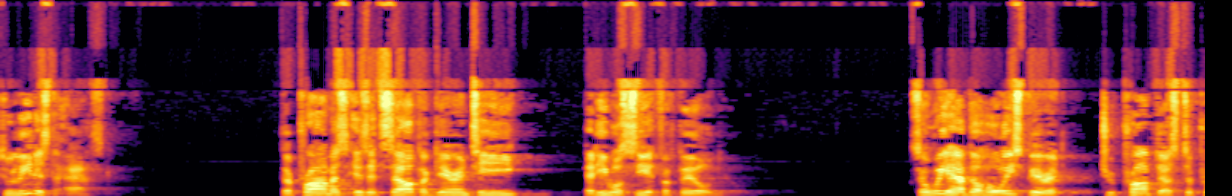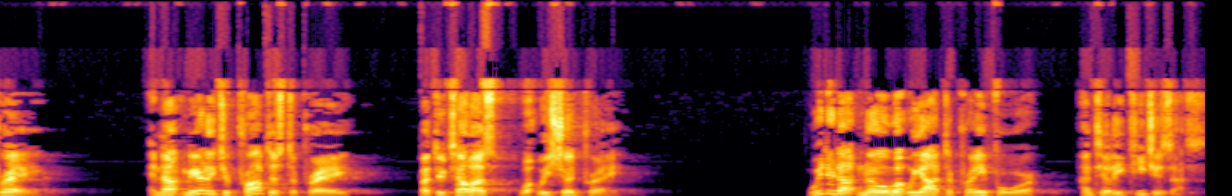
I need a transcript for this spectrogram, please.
to lead us to ask? The promise is itself a guarantee that he will see it fulfilled. So we have the Holy Spirit to prompt us to pray. And not merely to prompt us to pray, but to tell us what we should pray. We do not know what we ought to pray for until he teaches us.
